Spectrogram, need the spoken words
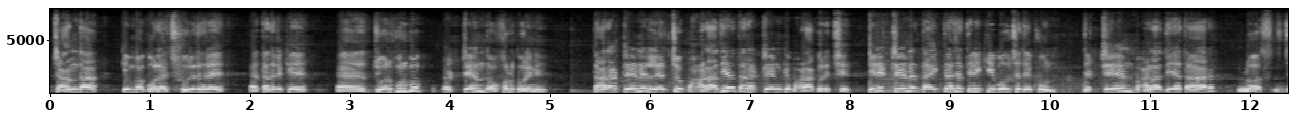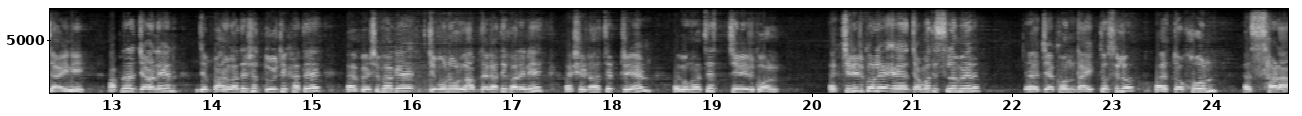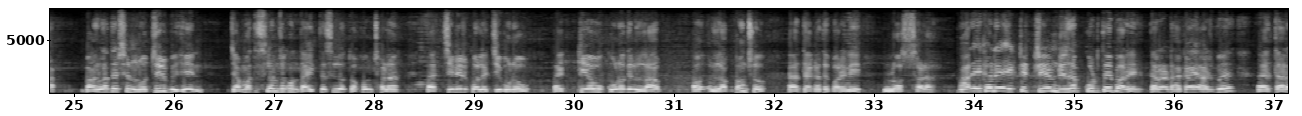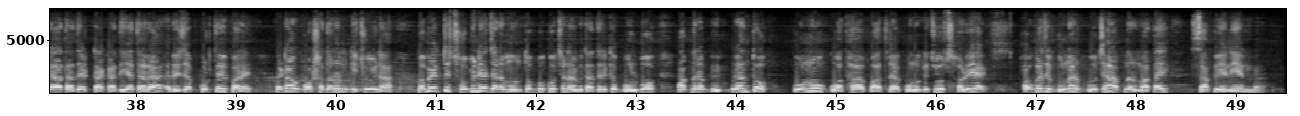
চান্দা কিংবা গলায় ছুরি ধরে তাদেরকে জোরপূর্বক ট্রেন দখল করেনি। তারা ট্রেনের ন্যায্য ভাড়া দিয়ে তারা ট্রেনকে ভাড়া করেছে। যিনি ট্রেনের দায়িত্বে আছে, তিনি কি বলছে দেখুন, যে ট্রেন ভাড়া দিয়ে তার লস যায়নি। আপনারা জানেন যে বাংলাদেশের দুইটি খাতে বেশিরভাগে জীবনেও লাভ দেখাতে পারেনি সেটা হচ্ছে ট্রেন এবং হচ্ছে চিনির কল। চিনির কলে জামাত ইসলামের যখন দায়িত্ব ছিল তখন ছাড়া বাংলাদেশের নজিরবিহীন জামাত ইসলাম যখন দায়িত্ব ছিল, তখন ছাড়া চিনির কলে জীবনেও কেউ কোনোদিন লাভ লাভ্যাংশ দেখাতে পারেনি লস ছাড়া। আর এখানে একটি ট্রেন রিজার্ভ করতেই পারে। তারা ঢাকায় আসবে তারা তাদের টাকা দিয়ে তারা রিজার্ভ করতেই পারে। এটাও অসাধারণ কিছুই না। তবে একটি ছবি নিয়ে যারা মন্তব্য করছেন, আমি তাদেরকে বলব, আপনারা বিভ্রান্ত, কোনো কথাবার্তা কোনো কিছু ছড়িয়ে কাউকে যে গুনার বোঝা আপনার মাথায় চাপিয়ে নিয়েন না।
